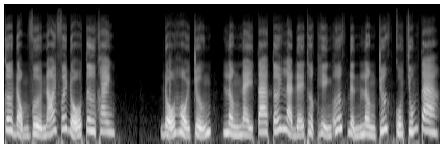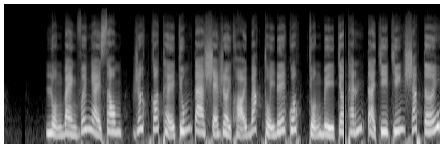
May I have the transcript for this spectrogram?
cơ động vừa nói với Đỗ Tư Khang. Đỗ hội trưởng, lần này ta tới là để thực hiện ước định lần trước của chúng ta. Luận bàn với ngài xong, rất có thể chúng ta sẽ rời khỏi Bắc Thủy Đế Quốc, chuẩn bị cho thánh tài chi chiến sắp tới.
